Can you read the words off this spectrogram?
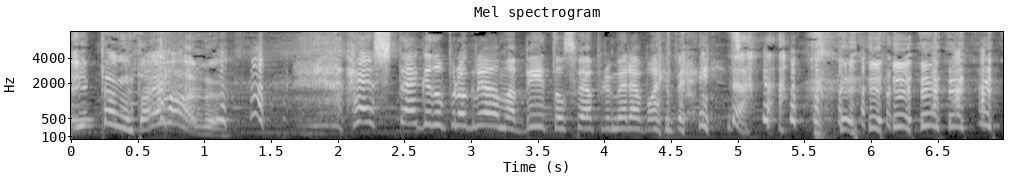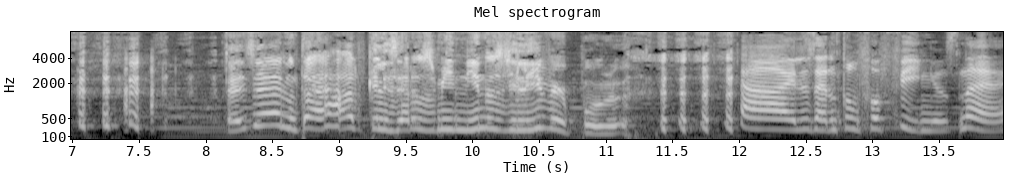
Então não tá errado. Hashtag do programa, Beatles foi a primeira boy band. Mas é, não tá errado, porque eles eram os meninos de Liverpool. ah, eles eram tão fofinhos, né?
